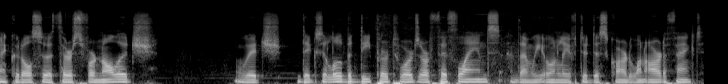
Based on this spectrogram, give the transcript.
I could also Thirst for Knowledge, which digs a little bit deeper towards our fifth land, and then we only have to discard one artifact.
